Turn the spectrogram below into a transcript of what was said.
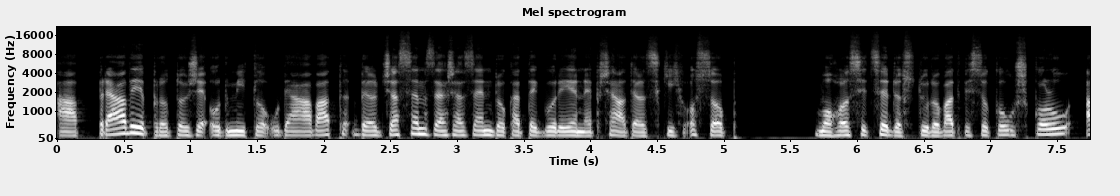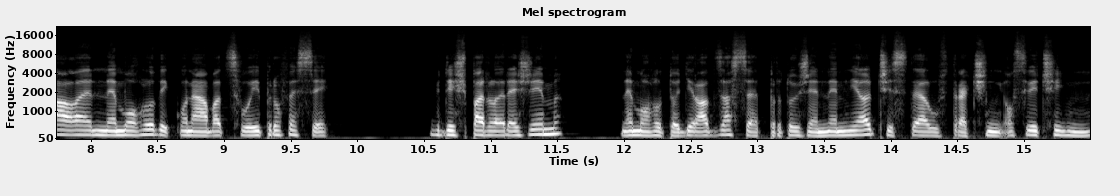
A právě proto, že odmítl udávat, byl časem zařazen do kategorie nepřátelských osob. Mohl sice dostudovat vysokou školu, ale nemohl vykonávat svoji profesi. Když padl režim, nemohl to dělat zase, protože neměl čisté lustrační osvědčení.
